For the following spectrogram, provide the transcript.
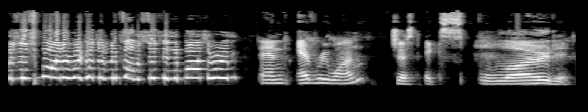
There's a spider. I got the lips. I was just in the bathroom. And everyone just exploded.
